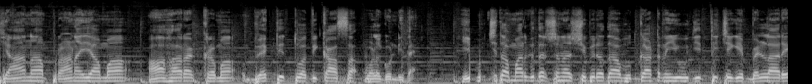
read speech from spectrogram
ಧ್ಯಾನ, ಪ್ರಾಣಾಯಾಮ, ಆಹಾರ ಕ್ರಮ, ವ್ಯಕ್ತಿತ್ವ ವಿಕಾಸ ಒಳಗೊಂಡಿದೆ. ಈ ಉಚಿತ ಮಾರ್ಗದರ್ಶನ ಶಿಬಿರದ ಉದ್ಘಾಟನೆಯು ಇತ್ತೀಚೆಗೆ ಬೆಳ್ಳಾರೆ,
